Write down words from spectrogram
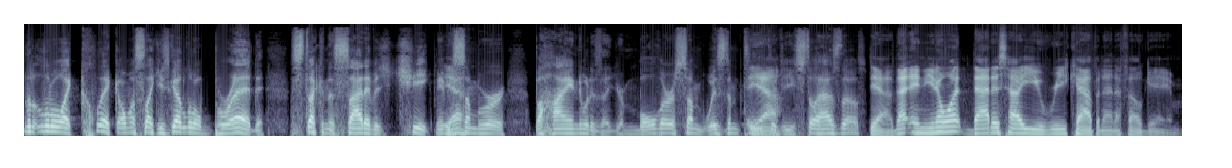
little little like click, almost like he's got a little bread stuck in the side of his cheek. Maybe Yeah. somewhere behind what is that? Your molar or some wisdom teeth? Yeah. If he still has those. Yeah, that and you know what? That is how you recap an NFL game.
